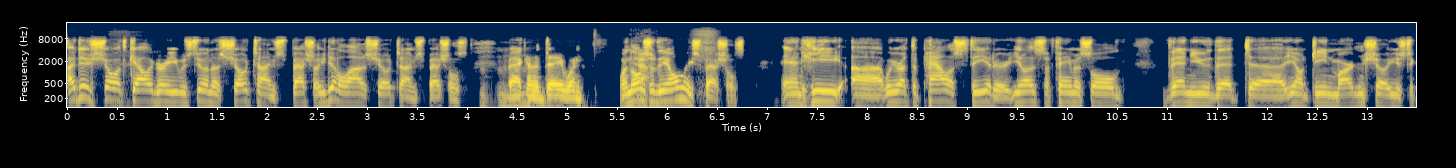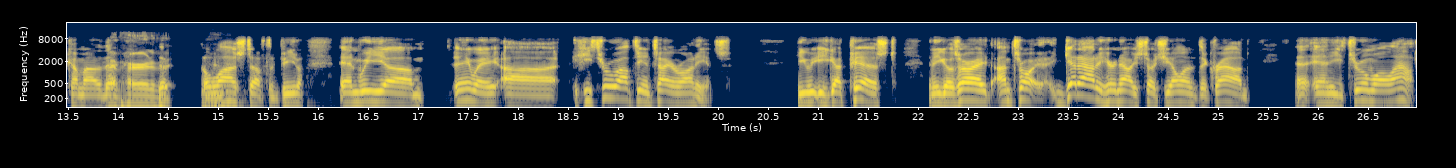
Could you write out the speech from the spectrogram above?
I did a show with Gallagher. He was doing a Showtime special. He did a lot of Showtime specials back in the day when when those Yeah. were the only specials. And he, uh, we were at the Palace Theater. You know, it's a famous old venue that uh, you know Dean Martin show used to come out of there. I've heard of it. a lot of stuff. The Beatles, and we um, anyway. Uh, he threw out the entire audience. He he got pissed, and he goes, "All right, I'm throwing. Get out of here now." He starts yelling at the crowd, and, and he threw them all out.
